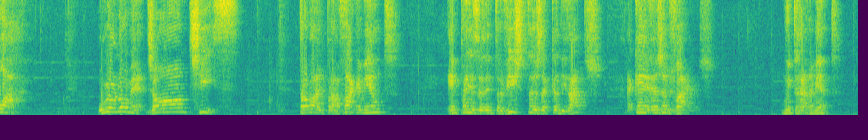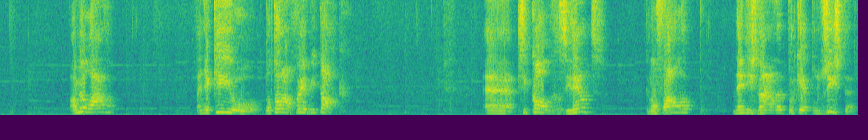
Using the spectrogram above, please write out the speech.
Olá! O meu nome é John Cheese. Trabalho para Vagamente, empresa de entrevistas a candidatos a quem arranjamos vagas. Muito raramente. Ao meu lado tenho aqui o Dr. Alfredo Bitoque, uh, psicólogo residente, que não fala, nem diz nada, porque é apologista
